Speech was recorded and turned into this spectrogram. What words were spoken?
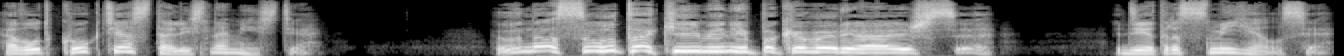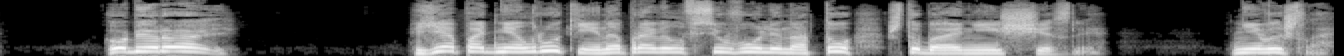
а вот когти остались на месте. В носу такими не поковыряешься!» Дед рассмеялся. «Убирай!» Я поднял руки и направил всю волю на то, чтобы они исчезли. Не вышло.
